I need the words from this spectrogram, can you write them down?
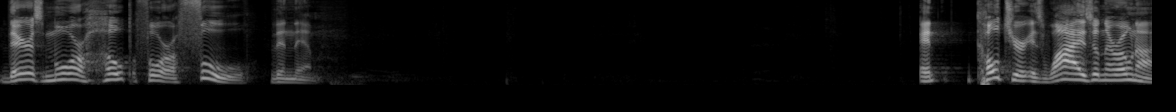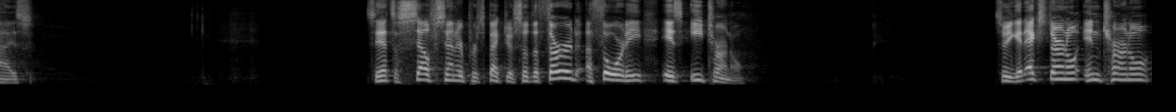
there's more hope for a fool than them. And culture is wise in their own eyes. See, that's a self centered perspective. So the third authority is eternal. So you get external, internal,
